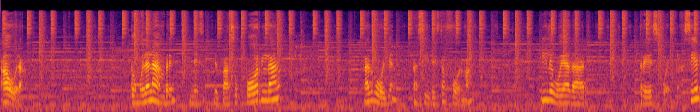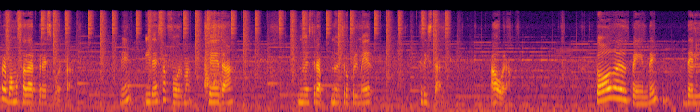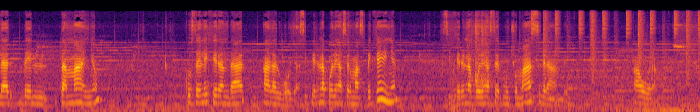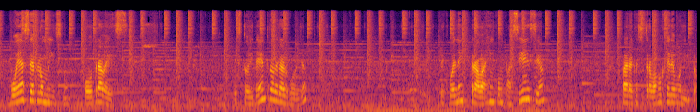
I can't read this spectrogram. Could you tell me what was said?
ahora tomo el alambre me, paso por la argolla así de esta forma y le voy a dar tres vueltas. Siempre vamos a dar tres vueltas bien y de esa forma queda nuestra nuestro primer cristal. Ahora todo depende del, del tamaño que ustedes le quieran dar a la argolla. Si quieren la pueden hacer más pequeña. Si quieren la pueden hacer mucho más grande. Ahora voy a hacer lo mismo otra vez. Estoy dentro de la argolla. Recuerden trabajen con paciencia para que su trabajo quede bonito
